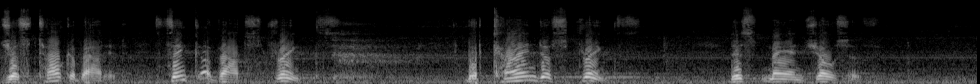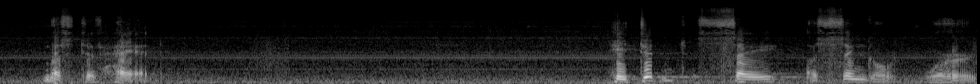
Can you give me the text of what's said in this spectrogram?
Just talk about it. Think about strength what kind of strength this man Joseph must have had. He didn't say a single word.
